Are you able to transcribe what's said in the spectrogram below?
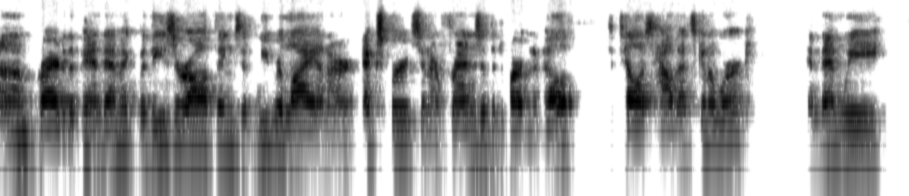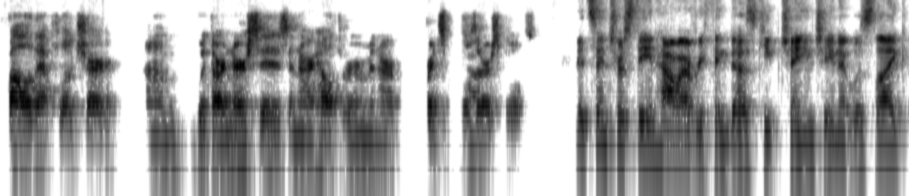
um, prior to the pandemic. But these are all things that we rely on our experts and our friends at the Department of Health to tell us how that's going to work. And then we follow that flow chart um, with our nurses and our health room and our principals at our schools. It's interesting how everything does keep changing. It was like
